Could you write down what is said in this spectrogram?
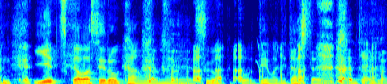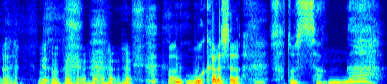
家使わせろ感をね、すごくこう電話で出したみたいでね。まあ僕からしたら「サトシさんが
